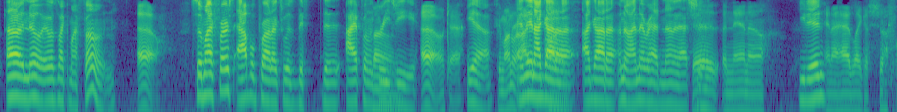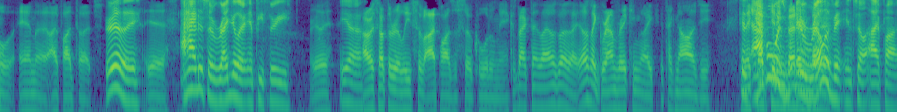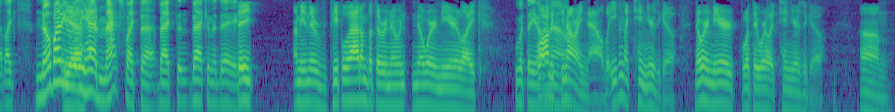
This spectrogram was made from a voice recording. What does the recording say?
Uh, no, it was like my phone. Oh. So my first Apple product was the the iPhone phone. 3G. Oh, okay. Yeah. See, mine were and then I got a I got a no, I never had none of that shit. a Nano, You did? and I had like a shuffle and an iPod Touch. Really? Yeah. I had just a regular MP3. Really? Yeah. I always thought the release of iPods was so cool to me because back then that was uh, like that was like groundbreaking like technology. Because And they kept Apple was getting better and better. irrelevant until iPod. Like nobody Yeah. really had Macs like that back then. Back in the day, They, I mean, there were people who had them, but they were no, nowhere near like. what they Well, are obviously now. not right now, but even like ten years ago, nowhere near what they were like ten years ago. Um,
